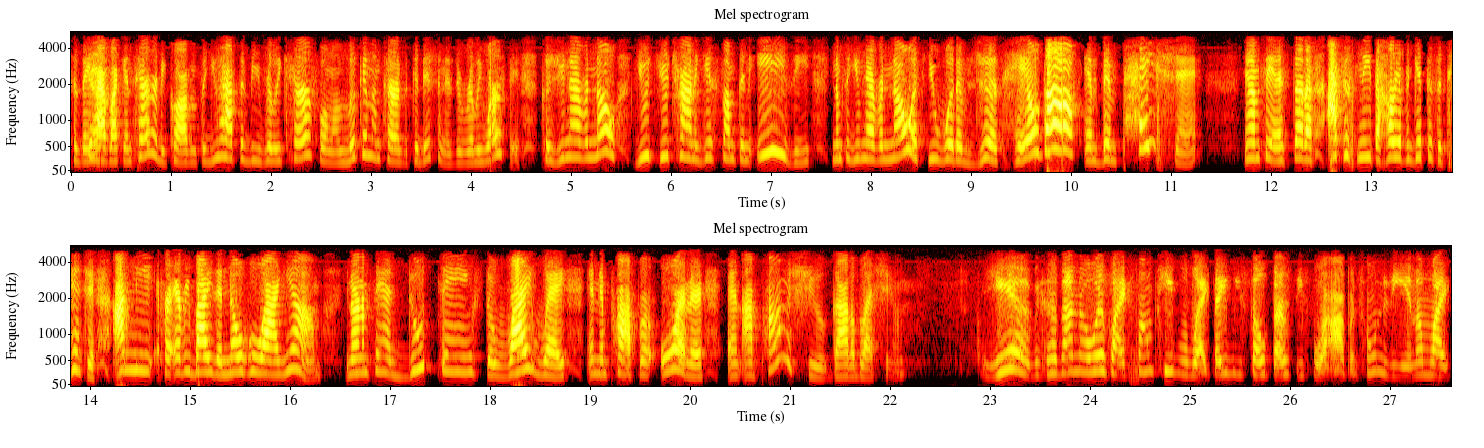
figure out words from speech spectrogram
because they Yeah. have like integrity clauses. So you have to be really careful and look in them terms and conditions. Is it really worth it? Because you never know. You you're trying to get something easy. You know what I'm saying? You never know if you would have just held off and been patient. You know what I'm saying? Instead of I just need to hurry up and get this attention. I need for everybody to know who I am. You know what I'm saying? Do things the right way and in proper order, and I promise you, God will bless you. Yeah, because I know it's like some people like they be so thirsty for opportunity, and I'm like,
